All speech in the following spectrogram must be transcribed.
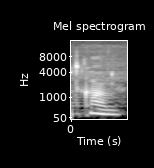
gmail.com.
